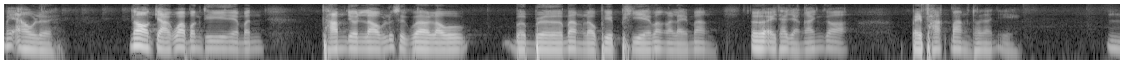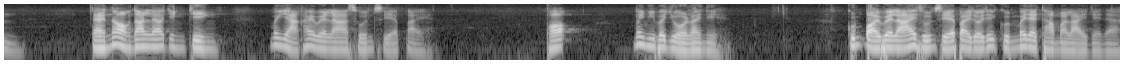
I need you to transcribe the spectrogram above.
ไม่เอาเลย นอกจากว่าบางทีเนี่ยมันทำจนเรารู้สึกว่าเราเบลอเบลอบ้างเราเพียเพียบ้างอะไรบ้างเออไอ้ถ้าอย่างนั้นก็ไปพักบ้างเท่านั้นเอง อืม แต่นอกนั้นแล้วจริง ๆ ไม่อยากให้เวลาสูญเสียไป เพราะไม่มีประโยชน์อะไรนี่ คุณปล่อยเวลาให้สูญเสียไปโดยที่คุณไม่ได้ทำอะไรเนี่ยนะ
